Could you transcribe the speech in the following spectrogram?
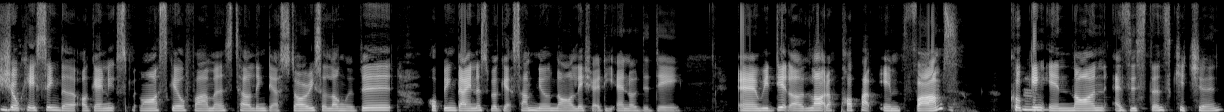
Mhm. showcasing the organic small scale farmers, telling their stories along with it, hoping diners will get some new knowledge at the end of the day. And we did a lot of pop up in farms, cooking in non existent kitchen.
